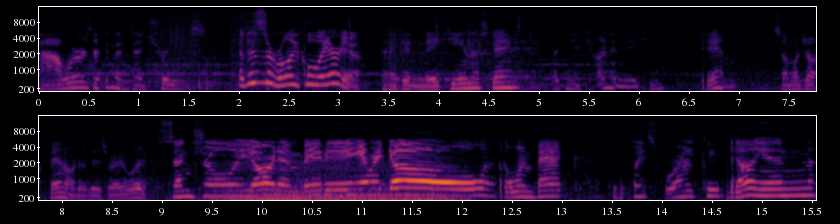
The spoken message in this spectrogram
towers? I think they're dead trees. This is a really cool area. Can I get naked in this game? I can get kind of naked. Damn. Someone draw fan of this right away. Central Yharnam, baby. Here we go. Going back to the place where I keep dying.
